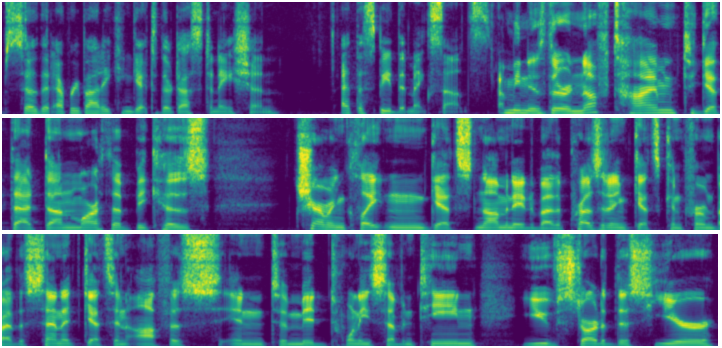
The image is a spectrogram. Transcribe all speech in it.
so that everybody can get to their destination at the speed that makes sense. I mean, is there enough time to get that done, Martha? Because Chairman Clayton gets nominated by the president, gets confirmed by the Senate, gets in office into mid 2017. You've started this year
